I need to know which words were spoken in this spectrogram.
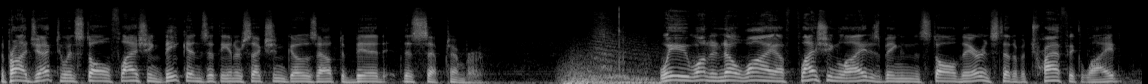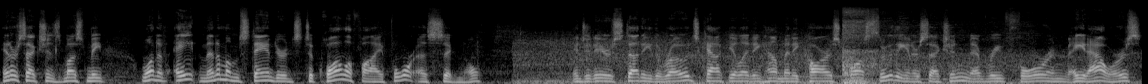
The project to install flashing beacons at the intersection goes out to bid this September. We want to know why a flashing light is being installed there instead of a traffic light. Intersections must meet one of eight minimum standards to qualify for a signal. Engineers study the roads, calculating how many cars cross through the intersection every four and eight hours.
